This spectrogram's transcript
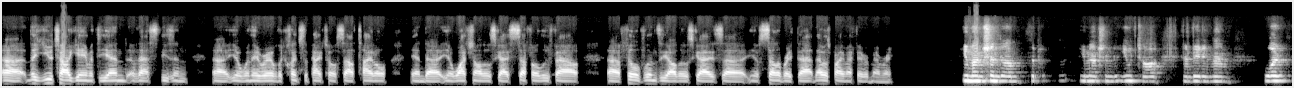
uh, the Utah game at the end of that season, uh, you know, when they were able to clinch the Pac-12 South title, and uh, you know, watching all those guys, Sefo Liufau, Phillip Lindsay, all those guys, you know, celebrate that. That was probably my favorite memory. You mentioned um, the you mentioned Utah and beating them. What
